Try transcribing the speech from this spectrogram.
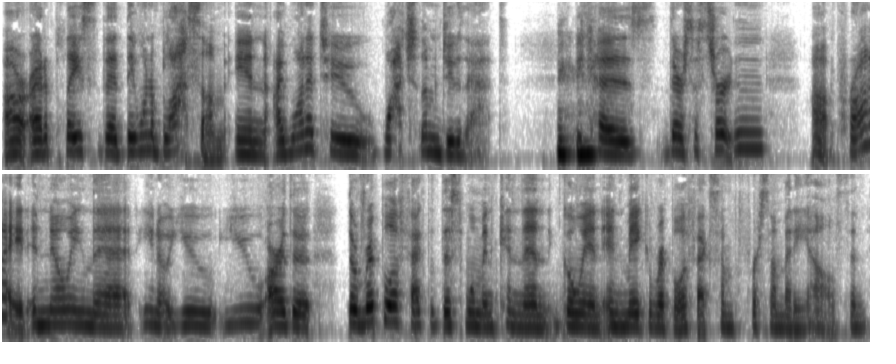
are at a place that they want to blossom. And I wanted to watch them do that mm-hmm. because there's a certain uh, pride in knowing that you know you you are the the ripple effect that this woman can then go in and make a ripple effect some for somebody else and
